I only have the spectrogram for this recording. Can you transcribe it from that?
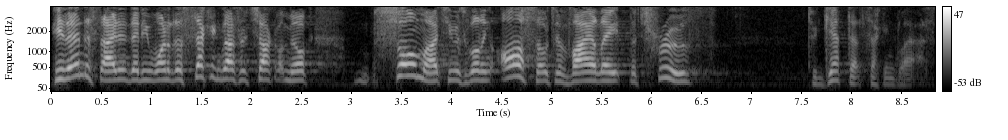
He then decided that he wanted a second glass of chocolate milk so much he was willing also to violate the truth to get that second glass.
